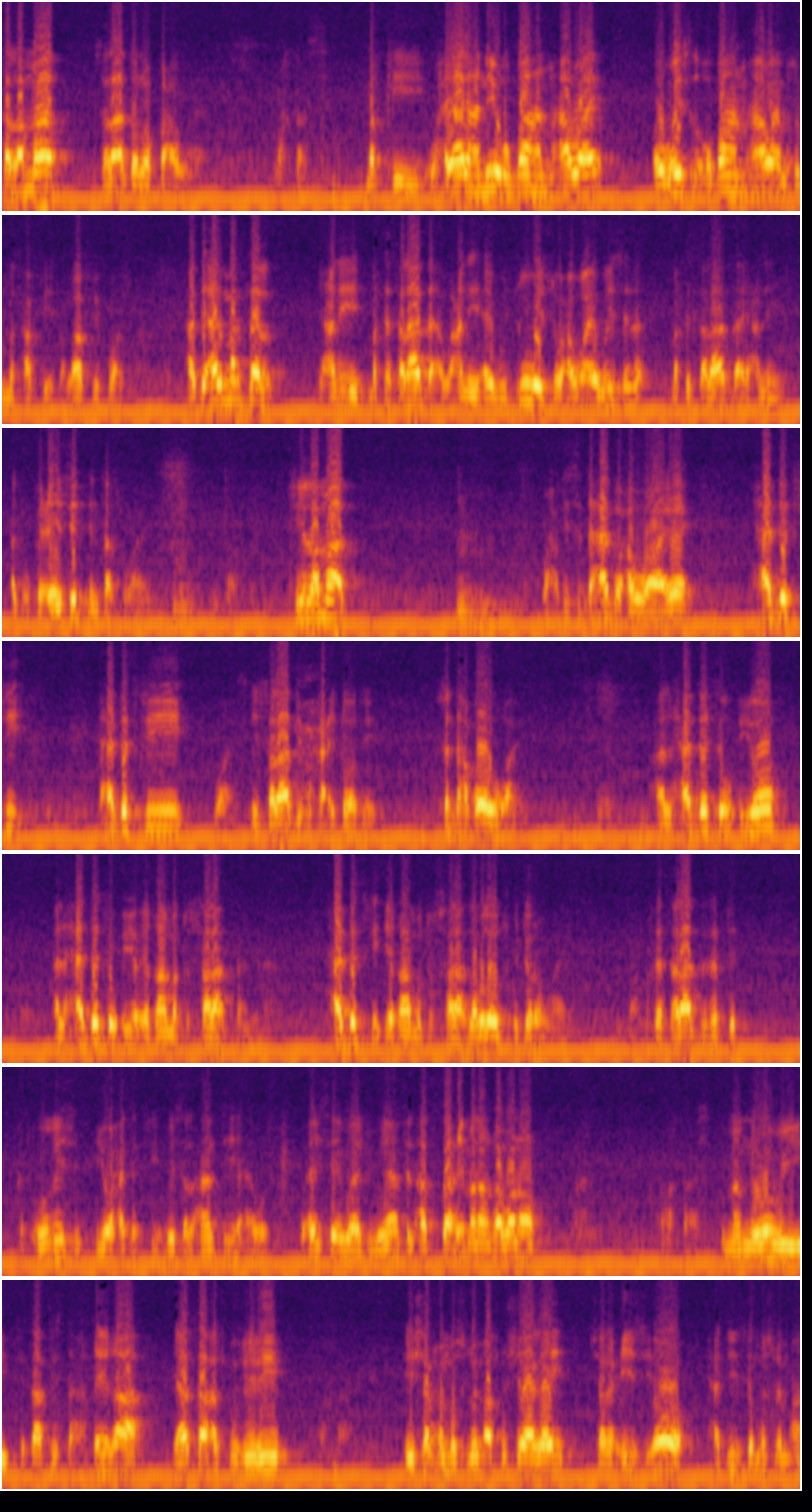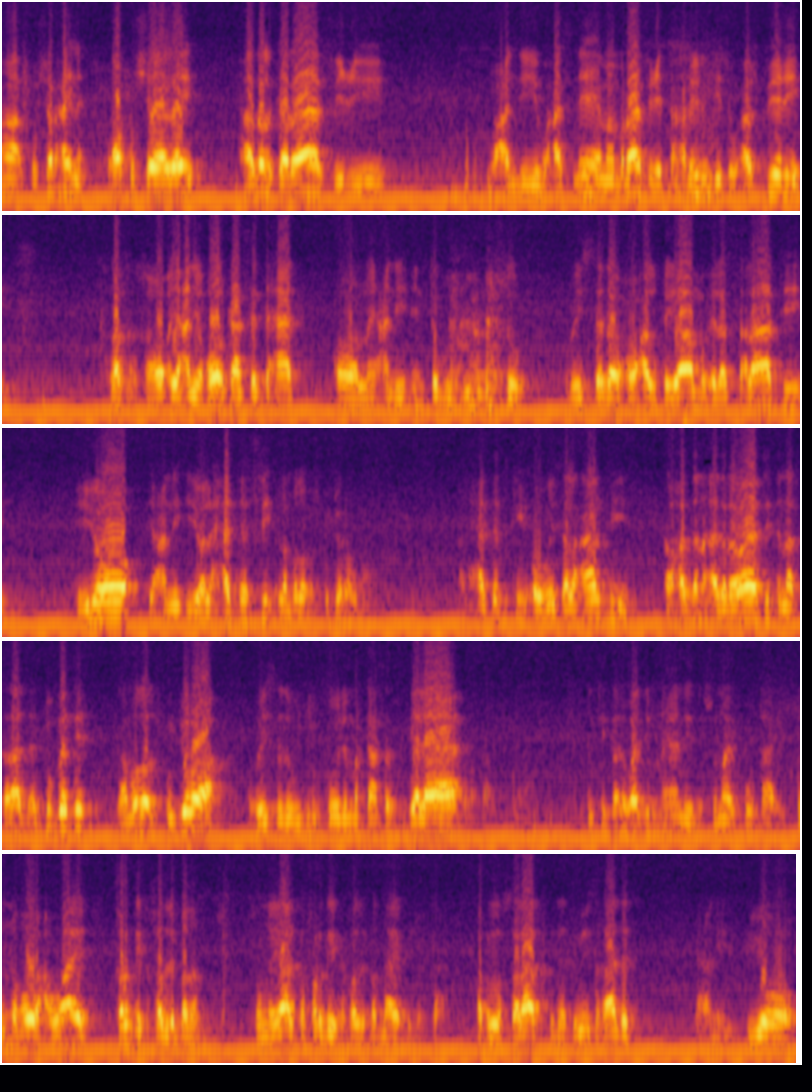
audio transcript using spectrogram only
kalamaad salaada loo kaco waaye wakaas markii waxyaalaha niya ubaahan maxaa waaye? Oo waysda ubaahan maxaa waaye? Masul masxafki kuwaas haddii aad marsal yani marka salaada yani ay wujuubayso waxa waaye waysada marka salaada yani ad ukaceysid intaas waaye. Kii lamaad. Kii saddexaad waxa waaye xadadkii xadadkii waay i salaadii ukacidoodii saddex qool waaye. Alxadathu iyo alxadathu iyo iqaamat salaad baa lilaha xadadkii iqaamat salaad labadood isku jiro waaye marka salaada rabtid ad oogeysid iyo xadadkii wayse la'aantii waxayse waajibiyaan fi lasaxi manaan qabano imaam nawowi kitaabkiis taxqiiqa yaasaa asku hiri i sharxu muslim asku sheegay sharxiisi oo xadiidka muslim ahaa isku sharxayna waa ku sheegay hadalka raafici wadi waxaa is leeyahay imaam raafici taxriirkiisa waxaa isku yidhi yani qoolkaas saddexaad oo yani inta wujuubiso waysada wa alqiyaamu ila salaati iyo yani iyo alxadasi lamadoo isku jiro waay alxadadkii oo wayse la'aantii oo haddana aad rawaatid inaad salaada ad dukatid lamadoo isku jiro waysada wujuubkoodi markaasaas galaa intii kale waajib ahayn suna ay ku tahay suna oo waxa waaye fardi ka fadli badan sunayaalka fardiga ka fadli badnaa ku jirtaa. Qabla salaad inaad wayse qaadad yani iyo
